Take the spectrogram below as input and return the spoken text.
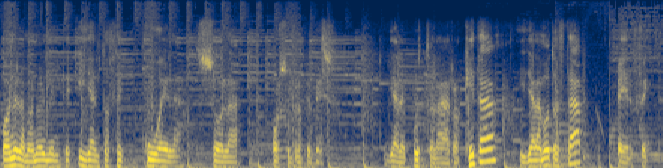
ponerla manualmente y ya entonces cuela sola por su propio peso ya le he puesto la rosquita y ya la moto está perfecta.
